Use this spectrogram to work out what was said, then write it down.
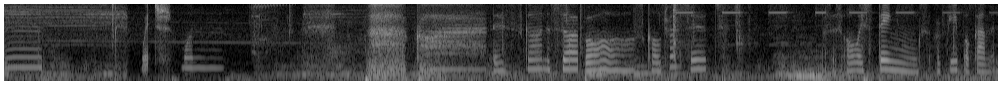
Mm, which one? God, this is gonna suck balls. Call transit. there's always things or people coming.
